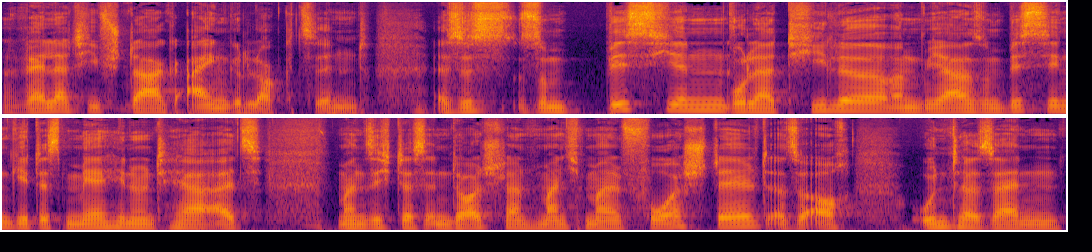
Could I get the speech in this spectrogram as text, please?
relativ stark eingeloggt sind. Es ist so ein bisschen volatile und ja, so ein bisschen geht es mehr hin und her, als man sich das in Deutschland manchmal vorstellt. Also auch unter seinen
